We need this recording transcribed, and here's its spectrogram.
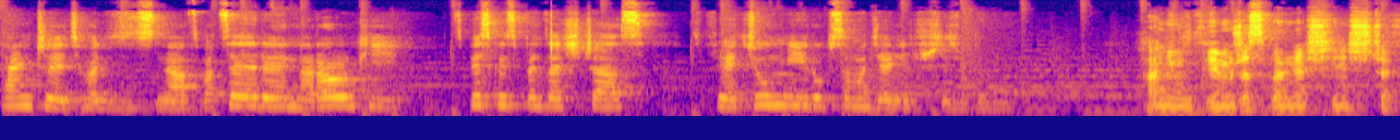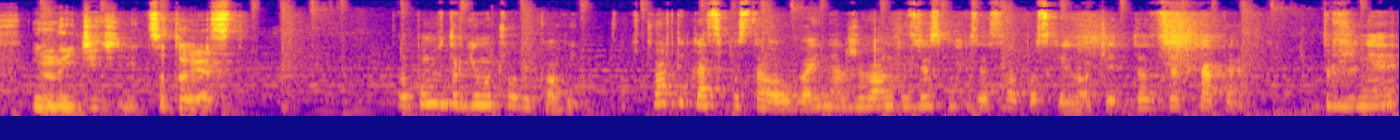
tańczyć, chodzić na spacery, na rolki, z pieskiem spędzać czas, z przyjaciółmi lub samodzielnie ćwiczyć w domu. Haniu, wiem, że spełniasz się jeszcze w innej dziedzinie. Co to jest? To pomóc drugiemu człowiekowi. Od czwartej klasy podstawowej należałam do Związku Harcerstwa Polskiego, czyli do ZHP. W drużynie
